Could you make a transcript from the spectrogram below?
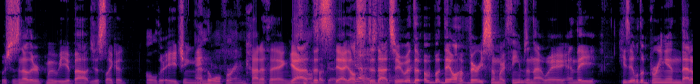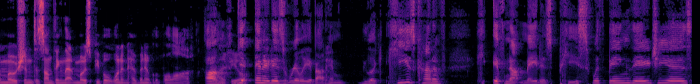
which is another movie about just like a older aging and the Wolverine. kind of thing. Yeah, that's good. yeah. He also Yeah, did that too. But, the- but they all have very similar themes in that way, and they he's able to bring in that emotion to something that most people wouldn't have been able to pull off. Um, I feel. yeah, and it is really about him. Like he's kind of, he- if not made his peace with being the age he is,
